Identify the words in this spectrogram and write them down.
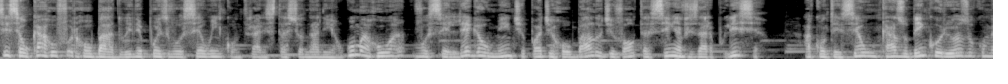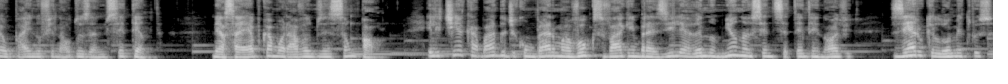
Se seu carro for roubado e depois você o encontrar estacionado em alguma rua, você legalmente pode roubá-lo de volta sem avisar a polícia? Aconteceu um caso bem curioso com meu pai no final dos anos 70. Nessa época morávamos em São Paulo. Ele tinha acabado de comprar uma Volkswagen Brasília ano 1979, zero quilômetros,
